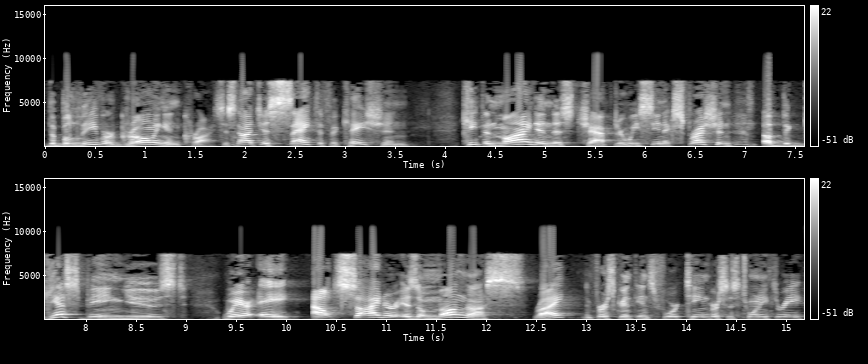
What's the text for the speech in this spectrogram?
the believer growing in Christ, it's not just sanctification. Keep in mind in this chapter, we see an expression of the gifts being used where a outsider is among us, right? In 1 Corinthians 14 verses 23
